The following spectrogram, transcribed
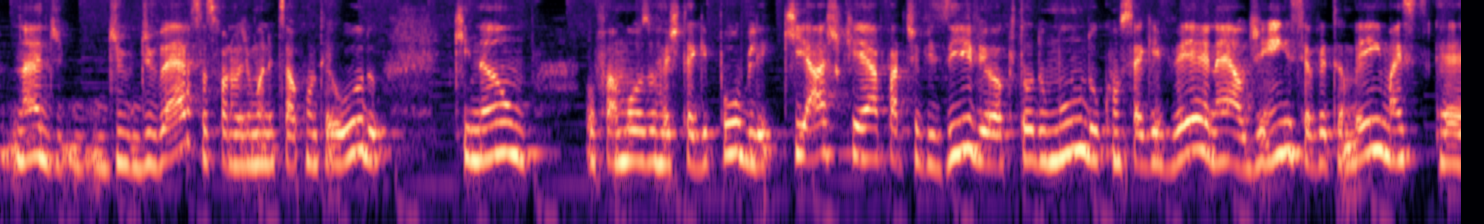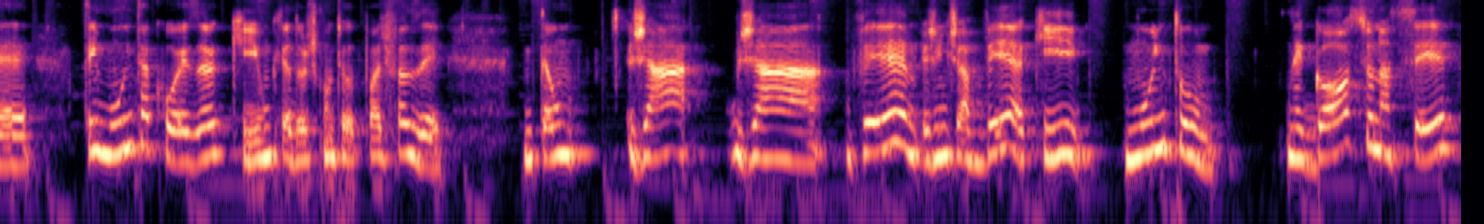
né, de, de diversas formas de monetizar o conteúdo, que não o famoso hashtag publi, que acho que é a parte visível, é que todo mundo consegue ver, né? A audiência vê também, mas é, tem muita coisa que um criador de conteúdo pode fazer. Então, já, já vê, a gente já vê aqui muito negócio nascer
